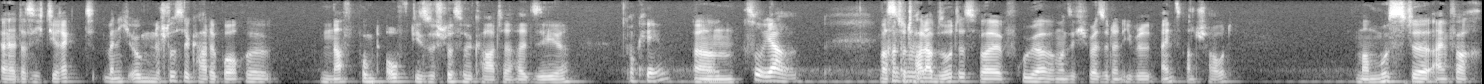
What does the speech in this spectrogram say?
äh, dass ich direkt, wenn ich irgendeine Schlüsselkarte brauche, einen Nav-Punkt auf diese Schlüsselkarte halt sehe. Okay. Ähm, so, ja. Was Konnte total absurd ist, weil früher, wenn man sich Resident Evil 1 anschaut, man musste einfach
